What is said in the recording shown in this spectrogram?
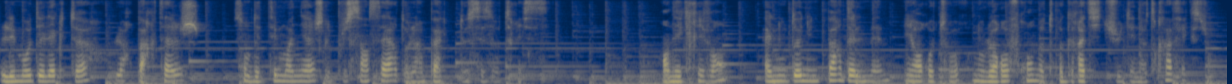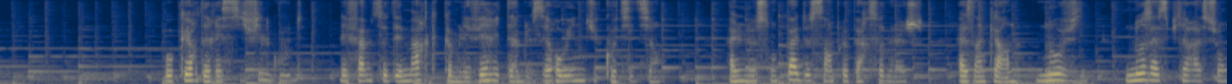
Les mots des lecteurs, leur partage, sont des témoignages les plus sincères de l'impact de ces autrices. En écrivant, elles nous donnent une part d'elles-mêmes et en retour, nous leur offrons notre gratitude et notre affection. Au cœur des récits feel good, les femmes se démarquent comme les véritables héroïnes du quotidien. Elles ne sont pas de simples personnages, elles incarnent nos vies, nos aspirations,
